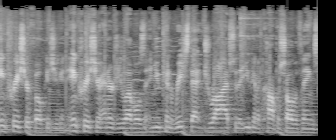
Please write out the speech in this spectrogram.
increase your focus, you can increase your energy levels, and you can reach that drive so that you can accomplish all the things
